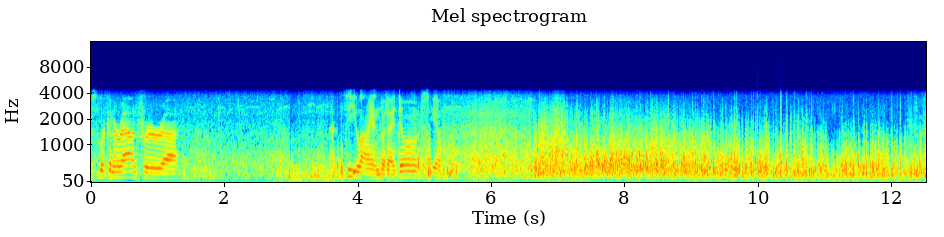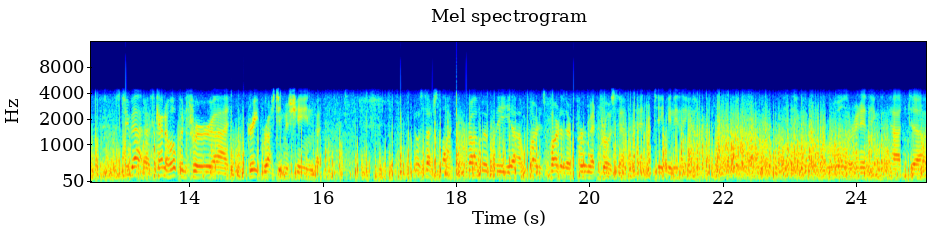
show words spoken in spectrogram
just looking around for uh, that sea lion, but I don't see him. It's too bad. I was kind of hoping for a uh, great rusty machine, but no such luck. Probably uh, part as part of their permit process. They hadn't take anything out, anything out roll or anything that had. Uh,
